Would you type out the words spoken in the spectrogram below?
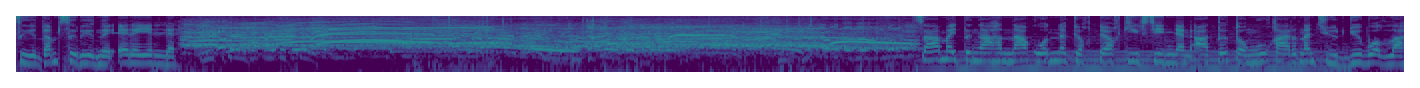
сыйдам сырыны әрәйелләр. Самай тыңаһына конна көктөк кирсиннен аты тоңу қарынан сүрдүү болла.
